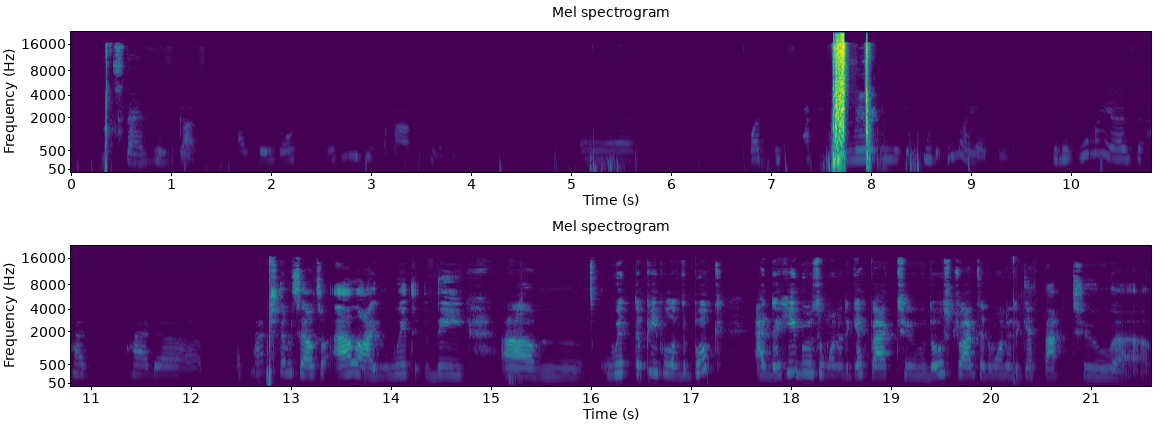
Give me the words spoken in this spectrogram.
they could not stand his guts. And they wrote anything about him. And but it's actually a mirror image of who the Umayyads were. So the Umayyads had had uh, attached themselves or allied with the um, with the people of the book, and the Hebrews who wanted to get back to those tribes that wanted to get back to um,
